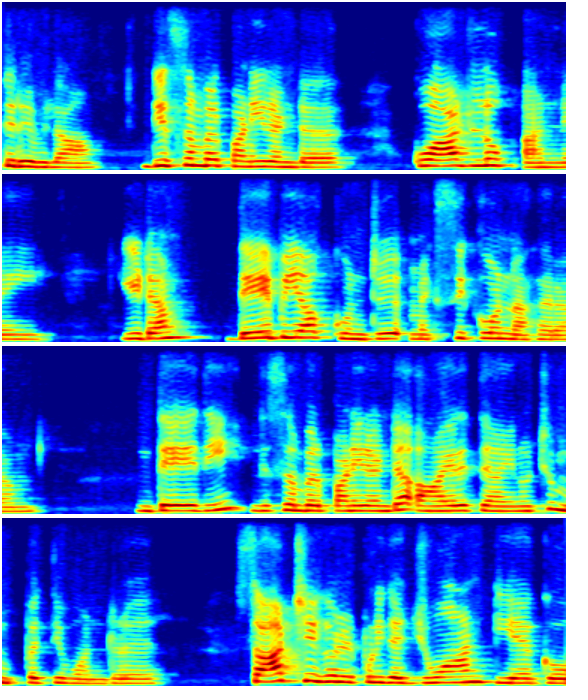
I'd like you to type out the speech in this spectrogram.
திருவிழா டிசம்பர் பனிரெண்டு குவாட்லுப் அன்னை இடம் தேபியா குன்று மெக்சிகோ நகரம். தேதி டிசம்பர் பனிரெண்டு ஆயிரத்தி ஐநூற்றி முப்பத்தி ஒன்று. சாட்சிகள் புனித ஜுவான் டியகோ.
